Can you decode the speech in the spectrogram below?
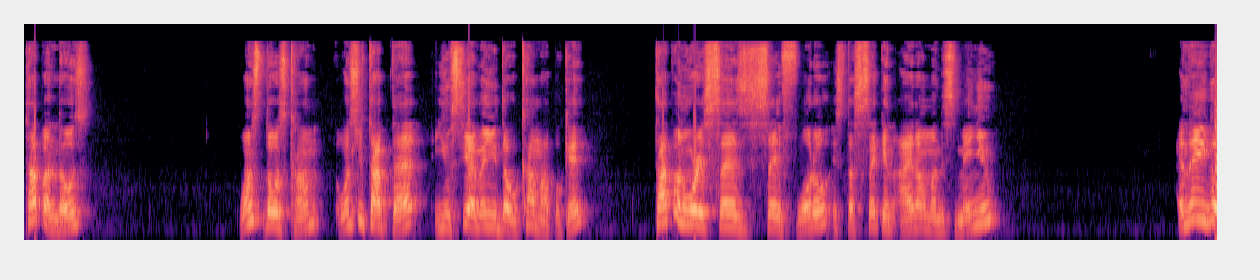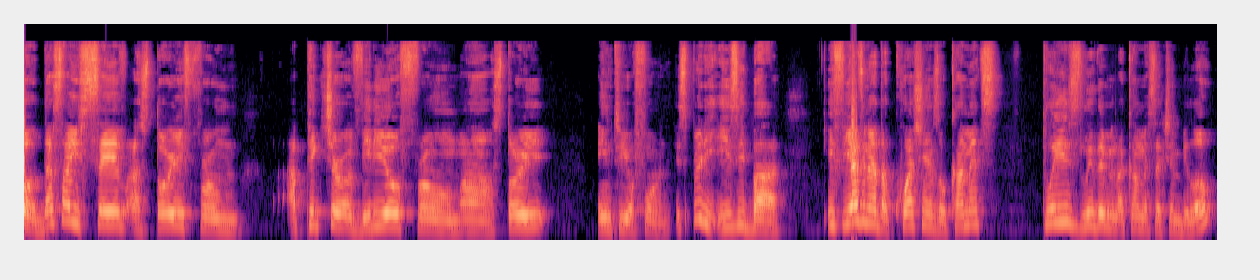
Tap on those. Once those come, once you tap that, you see a menu that will come up, okay? Tap on where it says save photo. It's the second item on this menu. And there you go. That's how you save a story from a picture or video from a story into your phone. It's pretty easy, but if you have any other questions or comments, please leave them in the comment section below.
